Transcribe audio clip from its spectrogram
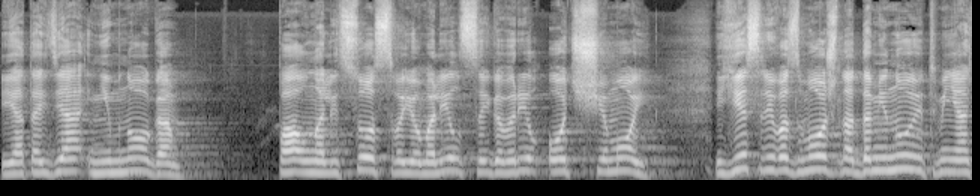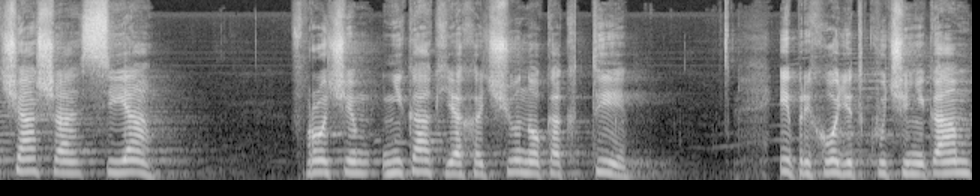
И, отойдя немного, пал на лицо свое, молился и говорил, «Отче мой, если возможно, доминует меня чаша сия. Впрочем, не как я хочу, но как Ты». И приходит к ученикам,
